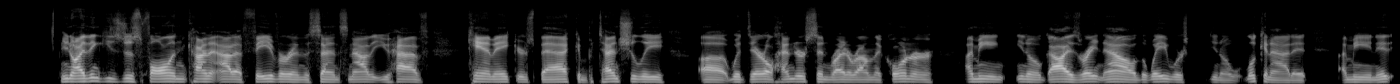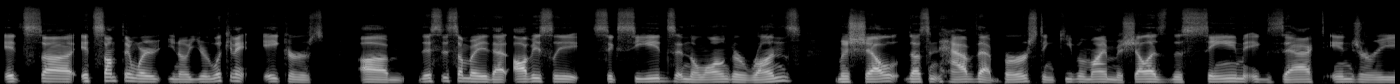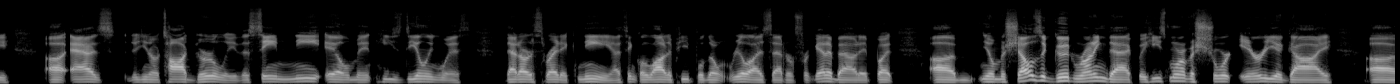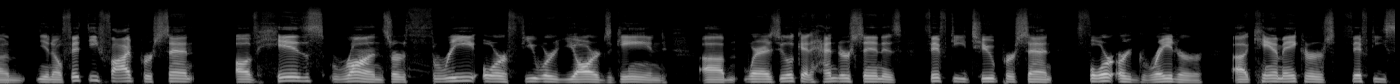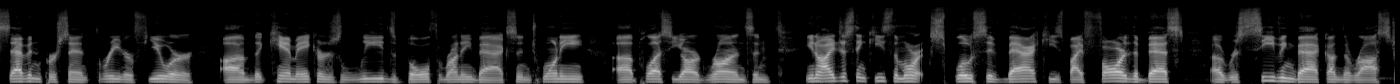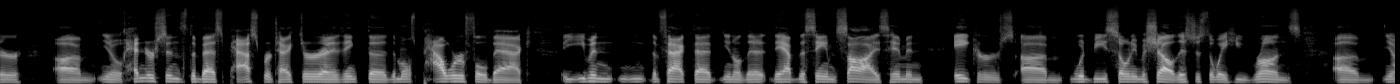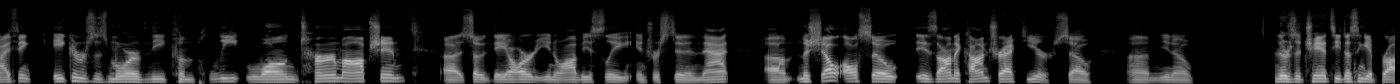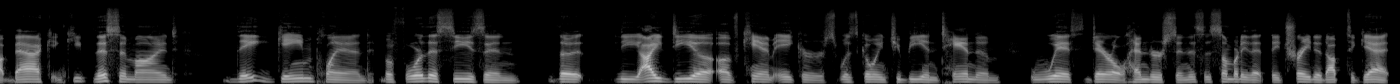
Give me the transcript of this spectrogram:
you know, I think he's just fallen kind of out of favor in the sense now that you have Cam Akers back and potentially uh, with Darrell Henderson right around the corner. I mean, you know, guys, right now the way we're you know looking at it, I mean, it, it's uh, it's something where you know you're looking at Akers. Um, this is somebody that obviously succeeds in the longer runs. Michel doesn't have that burst, and keep in mind, Michel has the same exact injury uh, as you know Todd Gurley, the same knee ailment he's dealing with that arthritic knee. I think a lot of people don't realize that or forget about it. But um, you know, Michel's a good running back, but he's more of a short area guy. Um, you know, fifty five percent of his runs are three or fewer yards gained. Um, whereas you look at Henderson is 52%, four or greater. Uh, Cam Akers, 57%, three or fewer. Um, but Cam Akers leads both running backs in 20 uh, plus yard runs. And, you know, I just think he's the more explosive back. He's by far the best uh, receiving back on the roster. Um, you know, Henderson's the best pass protector, and I think the the most powerful back. Even the fact that you know they they have the same size, him and Akers um, would be Sony Michel. That's just the way he runs. Um, you know, I think Akers is more of the complete long term option. Uh, so they are, you know, obviously interested in that. Um, Michel also is on a contract year, so um, you know, there's a chance he doesn't get brought back. And keep this in mind they game planned before this season the the idea of Cam Akers was going to be in tandem with Darrell Henderson. This is somebody that they traded up to get.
